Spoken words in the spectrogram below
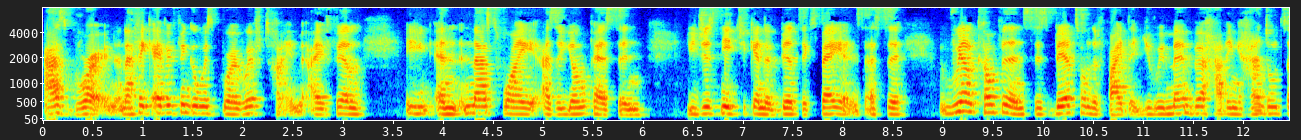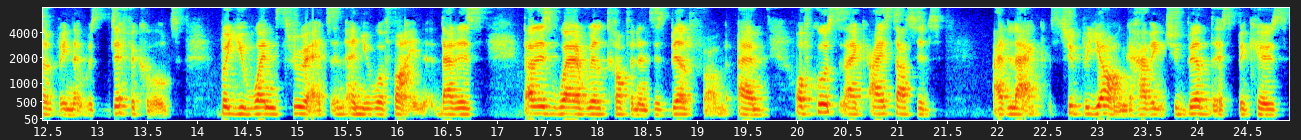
has grown, and I think everything always grow with time. I feel and, and that's why as a young person you just need to kind of build experience. As a real confidence is built on the fact that you remember having handled something that was difficult but you went through it and, and you were fine. That is that is where real confidence is built from. Um, of course like i started at like super young having to build this because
